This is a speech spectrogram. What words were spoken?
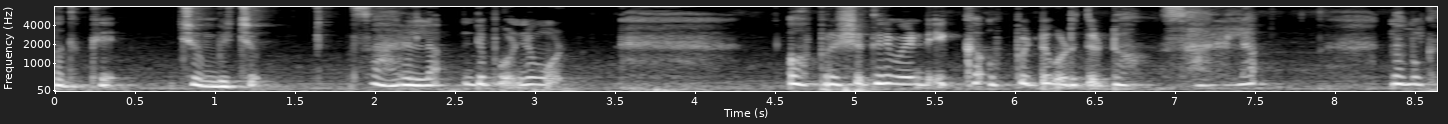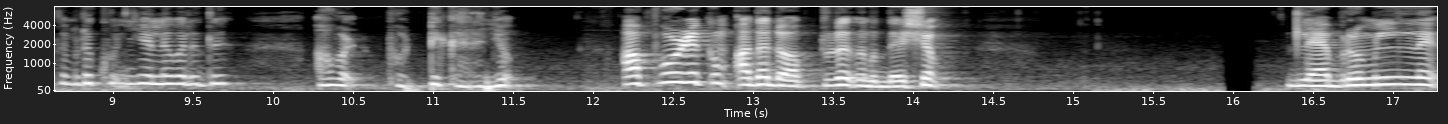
പതുക്കെ ചുംബിച്ചു. സാരല്ല എന്റെ പൊന്നുമോൾ. ഓപ്പറേഷത്തിന് വേണ്ടി ഇക്ക ഒപ്പിട്ട് കൊടുത്തിട്ടോ? സാരല്ല. നമുക്ക് നമ്മുടെ കുഞ്ഞല്ല വലുത്? അവൾ പൊട്ടിക്കരഞ്ഞു. അപ്പോഴേക്കും അതാ ഡോക്ടറുടെ നിർദ്ദേശം. ലാബ് റൂമിൽ നിന്ന്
